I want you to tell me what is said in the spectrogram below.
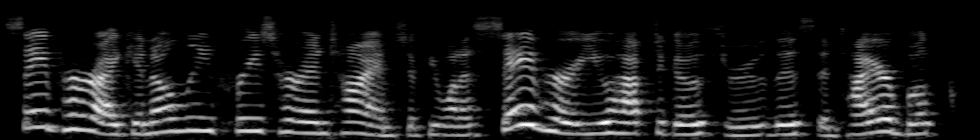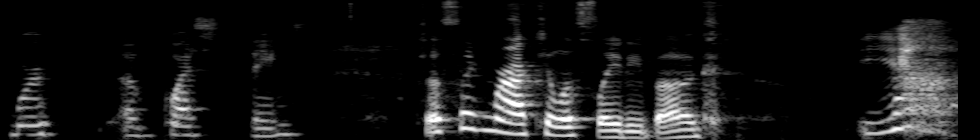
save her. I can only freeze her in time. So if you want to save her, you have to go through this entire book worth of quest things." Just like Miraculous Ladybug. Yeah.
